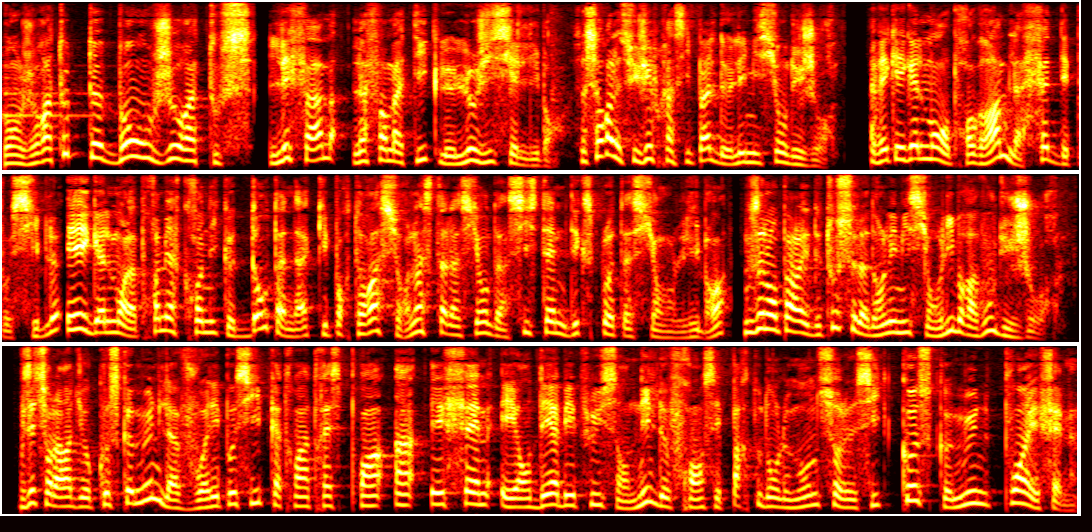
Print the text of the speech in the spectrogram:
Bonjour à toutes, bonjour à tous. Les femmes, l'informatique, le logiciel libre. Ce sera le sujet principal de l'émission du jour. Avec également au programme la fête des possibles et également la première chronique d'Antana qui portera sur l'installation d'un système d'exploitation libre. Nous allons parler de tout cela dans l'émission Libre à vous du jour. Vous êtes sur la radio Cause Commune, la voix des possibles, 93.1 FM et en DAB+, en Ile-de-France et partout dans le monde sur le site causecommune.fm.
